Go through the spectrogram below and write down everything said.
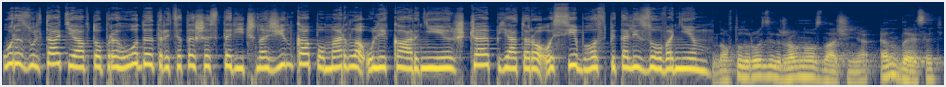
У результаті автопригоди 36-річна жінка померла у лікарні. Ще п'ятеро осіб госпіталізовані. На автодорозі державного значення Н-10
